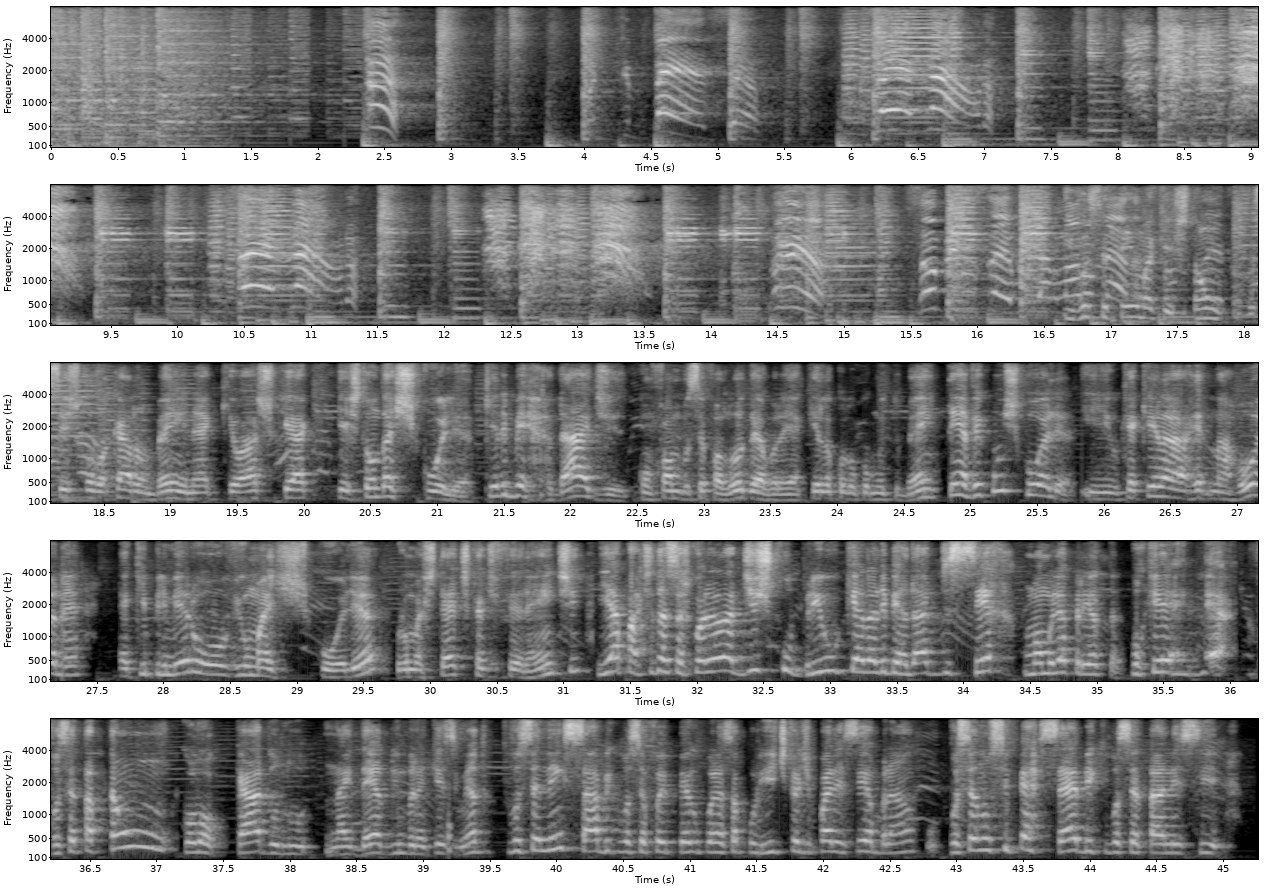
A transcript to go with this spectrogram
Você tem uma questão que vocês colocaram bem, né? Que eu acho que é a questão da escolha. Que liberdade, conforme você falou, Débora, e aquela colocou muito bem, tem a ver com escolha. E o que aquela narrou, né? é que primeiro houve uma escolha por uma estética diferente e a partir dessa escolha ela descobriu que era a liberdade de ser uma mulher preta. Porque é, você está tão colocado no, na ideia do embranquecimento que você nem sabe que você foi pego por essa política de parecer branco. Você não se percebe que você está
